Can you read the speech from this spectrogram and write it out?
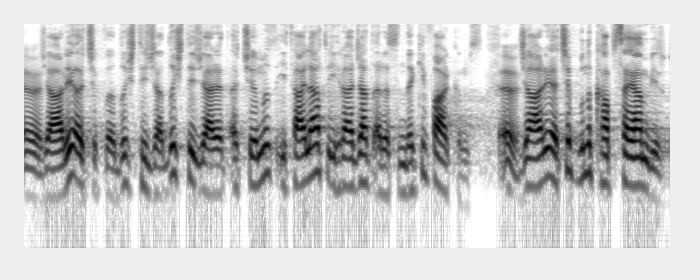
Evet. Cari açıkla dış ticaret, dış ticaret açığımız ithalat ve ihracat arasındaki farkımız. Evet. Cari açık bunu kapsayan bir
